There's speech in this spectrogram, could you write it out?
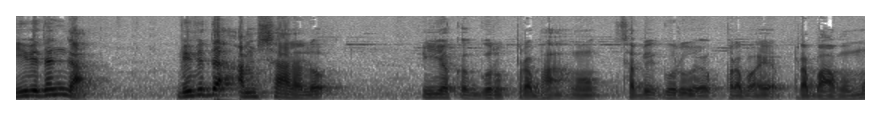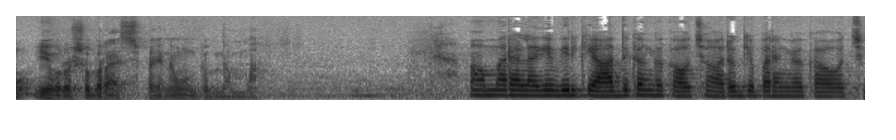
ఈ విధంగా వివిధ అంశాలలో ఈ యొక్క గురు ప్రభావం సభి గురు యొక్క ప్రభా ప్రభావము ఈ వృషభ రాశి పైన ఉంటుందమ్మా. మరి అలాగే వీరికి ఆర్థికంగా కావచ్చు ఆరోగ్యపరంగా కావచ్చు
